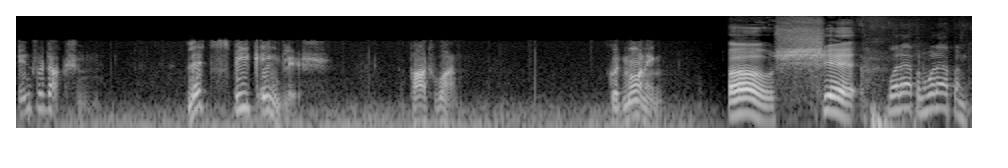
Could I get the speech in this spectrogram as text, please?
Introduction. Let's speak English. Part 1. Good morning. Oh shit. What happened? What happened?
